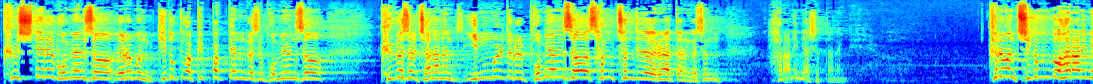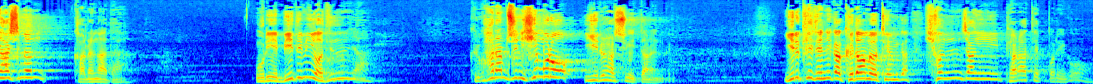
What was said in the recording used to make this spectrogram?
그 시대를 보면서, 여러분, 기독교가 핍박되는 것을 보면서 그것을 전하는 인물들을 보면서 3천 제자가 일어났다는 것은 하나님이 하셨다는 거예요. 그러면 지금도 하나님이 하시면 가능하다. 우리의 믿음이 어디 있느냐? 그리고 하나님 주신 힘으로 이 일을 할 수 있다는 거예요. 이렇게 되니까 그 다음에 어떻게 됩니까? 현장이 변화돼 버리고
